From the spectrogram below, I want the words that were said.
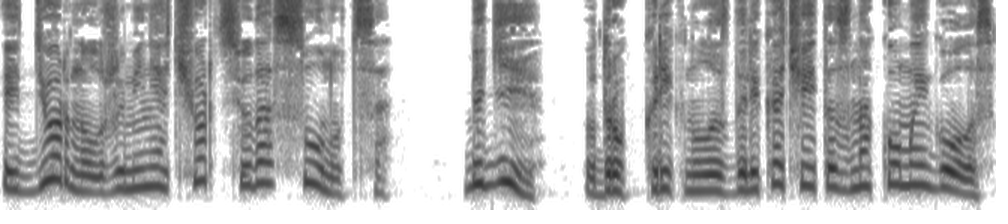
и дернул же меня черт сюда сунуться. «Беги!» — вдруг крикнул издалека чей-то знакомый голос,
